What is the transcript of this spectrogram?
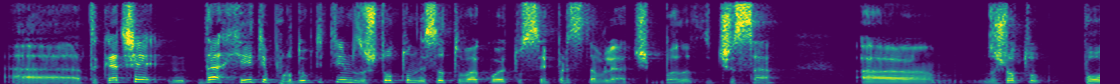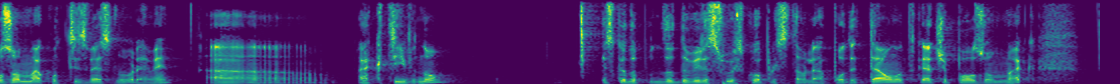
А, така че, да, хейтя продуктите им, защото не са това, което се представлява, че бъдат, че а, защото ползвам Mac от известно време а, активно. Иска да, да, да видя Swift какво представлява по-детайлно, така че ползвам Mac.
